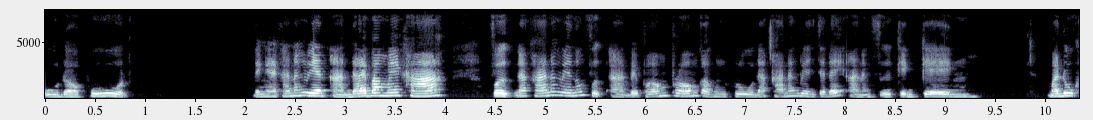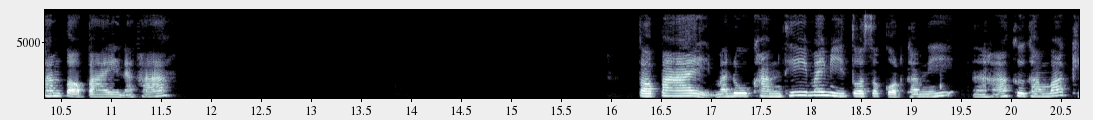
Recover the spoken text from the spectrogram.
อูดอพูด เป็นไงคะนักเรียนอ่านได้บ้างไหมคะ ฝึกนะคะ นักเรียนต้องฝึกอ่านไปพร้อม ๆ กับคุณครูนะคะ นักเรียนจะได้อ่านหนังสือเก่งๆ มาดูคำต่อไปนะคะ ต่อไปมาดูคำที่ไม่มีตัวสะกดคำนี้นะคะคือคำว่าเข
